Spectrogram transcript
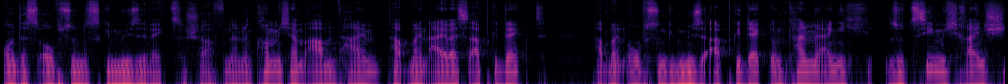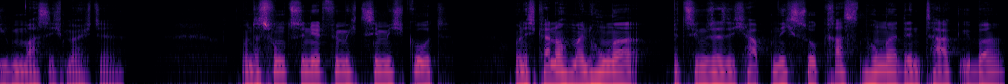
und das Obst und das Gemüse wegzuschaffen. Und dann komme ich am Abend heim, habe mein Eiweiß abgedeckt, habe mein Obst und Gemüse abgedeckt und kann mir eigentlich so ziemlich reinschieben, was ich möchte. Und das funktioniert für mich ziemlich gut. Und ich kann auch meinen Hunger, beziehungsweise ich habe nicht so krassen Hunger den Tag über.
